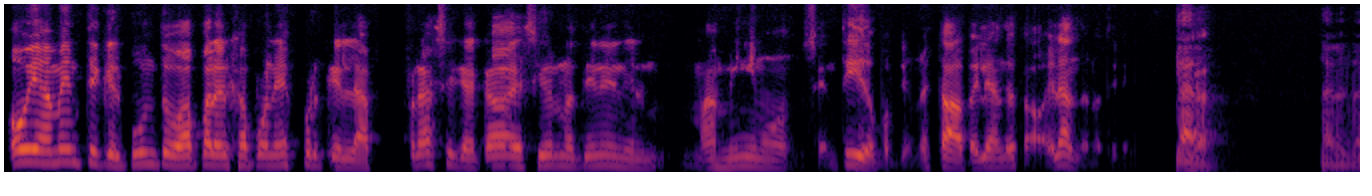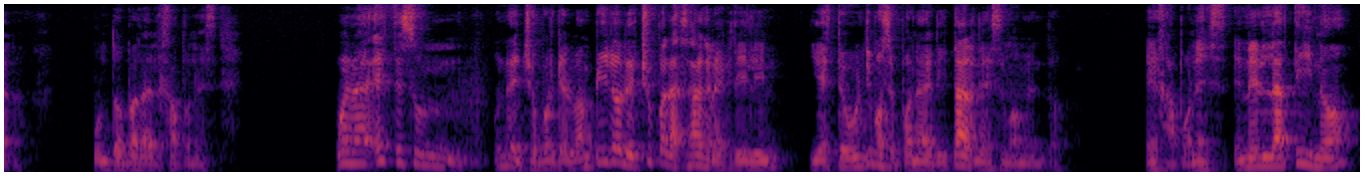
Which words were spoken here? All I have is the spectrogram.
Obviamente que el punto va para el japonés porque la frase que acaba de decir no tiene ni el más mínimo sentido, porque no estaba peleando, estaba bailando. No Claro, claro, claro. Punto para el japonés. Bueno, este es un, un, hecho, porque el vampiro le chupa la sangre a Krillin y este último se pone a gritar en ese momento en japonés. En el latino,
